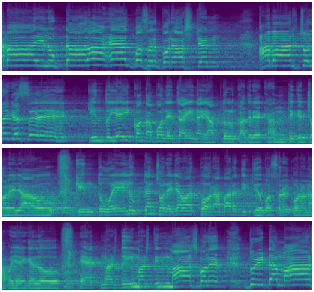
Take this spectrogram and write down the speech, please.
এবার এই লোকটা এক বছর পরে আসছেন, আবার চলে গেছে। কিন্তু এই কথা বলে যাই নাই, আব্দুল কাদের, এখান থেকে চলে যাও। কিন্তু এই লোকটা চলে যাওয়ার পর আবার দ্বিতীয় বছরের গণনা হয়ে গেল। এক মাস, দুই মাস, তিন মাস বলে, দুইটা মাস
